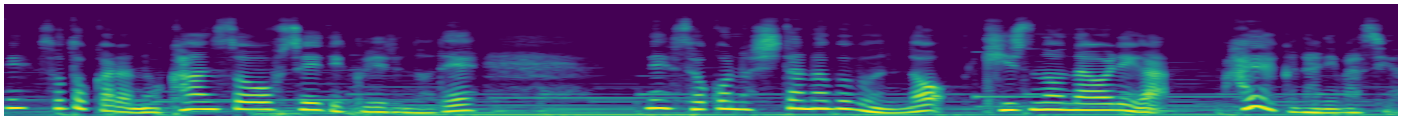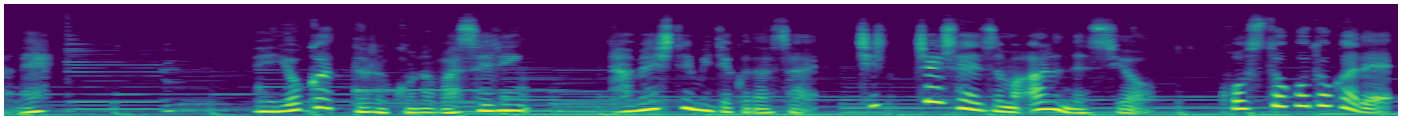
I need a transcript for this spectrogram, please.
ね、外からの乾燥を防いでくれるので、ね、そこの下の部分の傷の治りが早くなりますよね。ねよかったらこのワセリン試してみてください。ちっちゃいサイズもあるんですよ。コストコとかで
